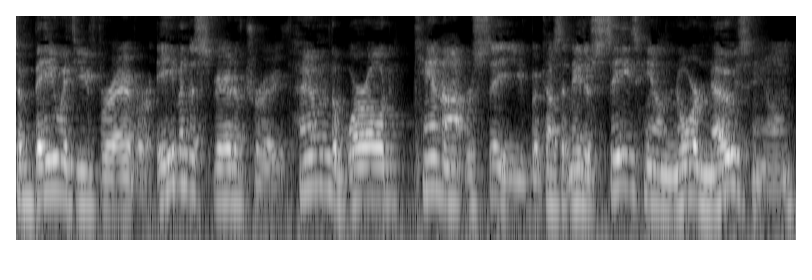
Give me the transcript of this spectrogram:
To be with you forever, even the Spirit of truth, whom the world cannot receive because it neither sees him nor knows him.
